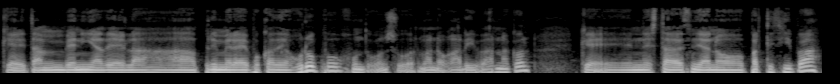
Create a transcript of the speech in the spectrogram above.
que también venía de la primera época del grupo, junto con su hermano Gary Barnacle, que en esta vez ya no participa.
